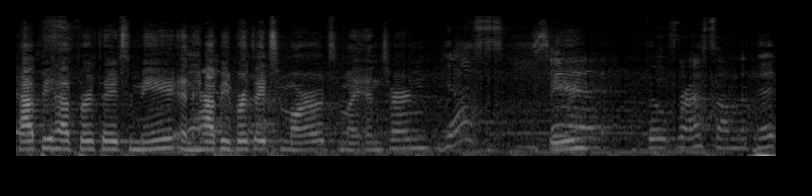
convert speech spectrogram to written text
Happy half birthday to me, and happy birthday tomorrow to my intern. yes. See? And vote for us on the pitch,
